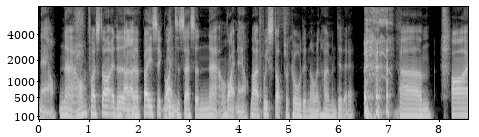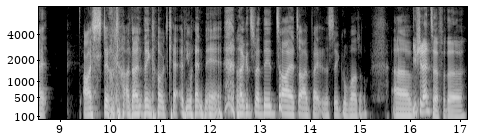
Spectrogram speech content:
now. now, if I started a, No, no. a basic Right. intercessor now, Right now. like if we stopped recording, and I went home and did it. um, I I still I don't think I would get anywhere near, and I could spend the entire time painting a single model. Um, You should enter for the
